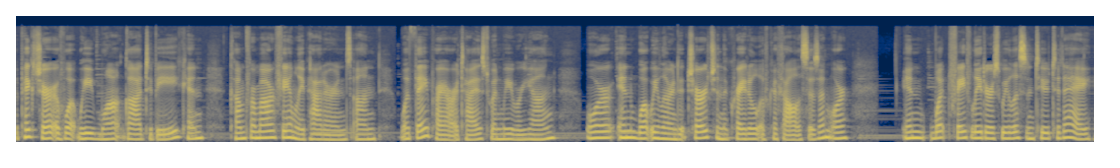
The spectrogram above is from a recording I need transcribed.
The picture of what we want God to be can come from our family patterns on what they prioritized when we were young, or in what we learned at church in the cradle of Catholicism, or in what faith leaders we listen to today.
